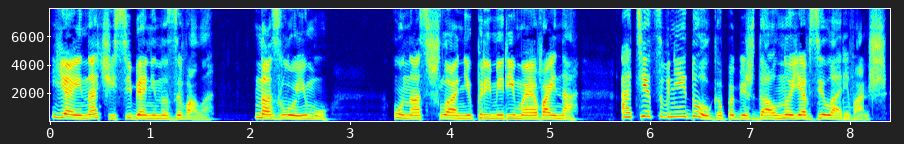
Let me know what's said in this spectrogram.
я иначе себя не называла. Назло ему. У нас шла непримиримая война. Отец в ней долго побеждал, но я взяла реванш.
